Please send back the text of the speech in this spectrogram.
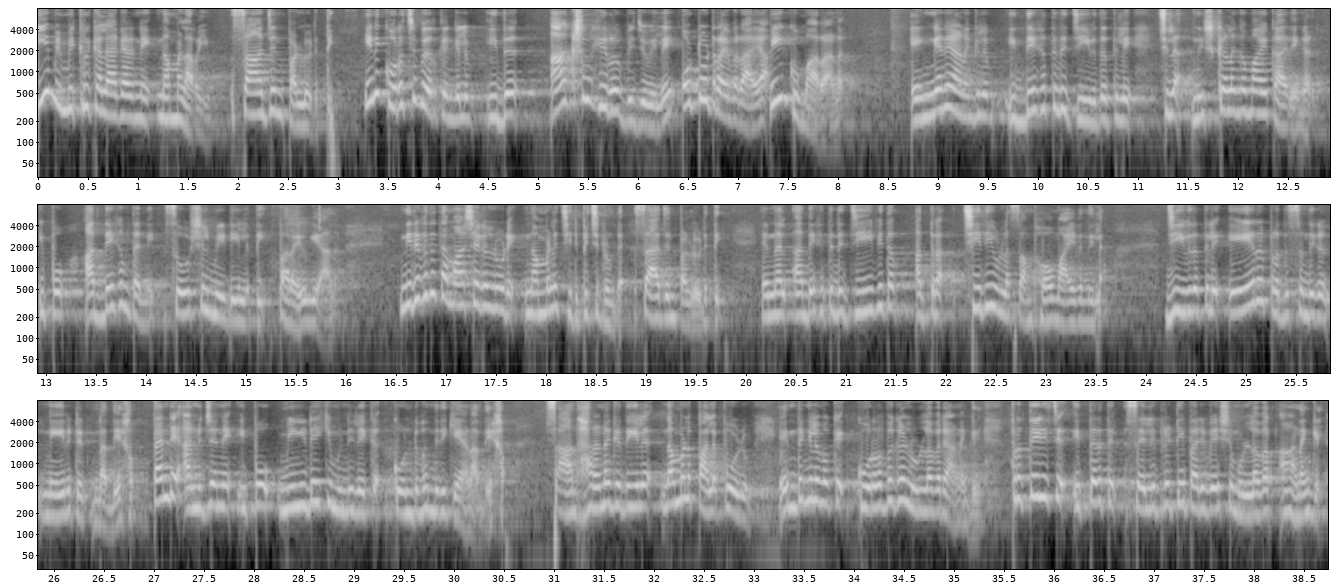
ഈ മിമിക്രി കലാകാരനെ നമ്മൾ അറിയും സാജൻ പള്ളുരുത്തി. ഇനി കുറച്ചു പേർക്കെങ്കിലും ഇത് ആക്ഷൻ ഹീറോ ബിജുവിലെ ഓട്ടോ ഡ്രൈവറായ പി കുമാറാണ്. എങ്ങനെയാണെങ്കിലും ഇദ്ദേഹത്തിന്റെ ജീവിതത്തിലെ ചില നിഷ്കളങ്കമായ കാര്യങ്ങൾ ഇപ്പോൾ അദ്ദേഹം തന്നെ സോഷ്യൽ മീഡിയയിലെത്തി പറയുകയാണ്. നിരവധി തമാശകളിലൂടെ നമ്മളെ ചിരിപ്പിച്ചിട്ടുണ്ട് സാജൻ പള്ളുരുത്തി. എന്നാൽ അദ്ദേഹത്തിന്റെ ജീവിതം അത്ര ചിരിയുള്ള സംഭവമായിരുന്നില്ല. ജീവിതത്തിലെ ഏറെ പ്രതിസന്ധികൾ നേരിട്ടിട്ടുണ്ട് അദ്ദേഹം. തന്റെ അനുജനെ ഇപ്പോൾ മീഡിയയ്ക്ക് മുന്നിലേക്ക് കൊണ്ടുവന്നിരിക്കുകയാണ് അദ്ദേഹം. സാധാരണഗതിയിൽ നമ്മൾ പലപ്പോഴും എന്തെങ്കിലുമൊക്കെ കുറവുകൾ ഉള്ളവരാണെങ്കിൽ പ്രത്യേകിച്ച് ഇത്തരത്തിൽ സെലിബ്രിറ്റി പരിവേഷമുള്ളവർ ആണെങ്കിൽ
